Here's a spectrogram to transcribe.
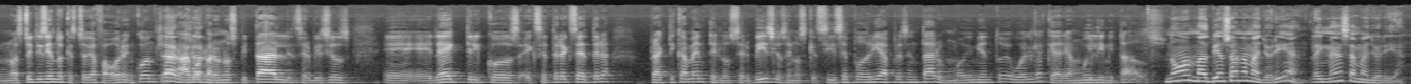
no estoy diciendo que estoy a favor o en contra, agua para un hospital, servicios eh, eléctricos, etcétera, etcétera, prácticamente los servicios en los que sí se podría presentar un movimiento de huelga quedarían muy limitados. No, más bien son la mayoría, la inmensa mayoría.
